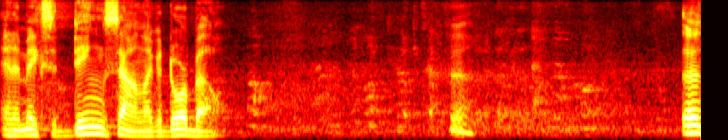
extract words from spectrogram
and it makes a ding sound like a doorbell. Yeah. Uh,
